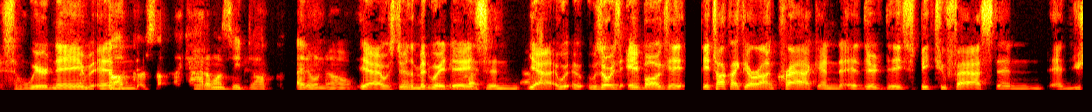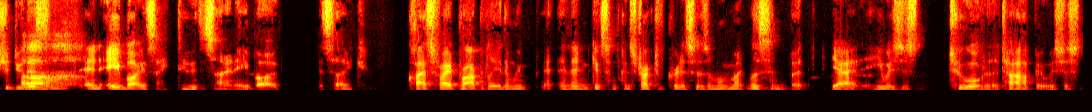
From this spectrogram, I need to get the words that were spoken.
some weird name duck and or something. God, I want to say duck. I don't know. yeah, it was during the midway days, and yeah, it, it was always a bugs. They, they talk like they're on crack, and uh, they they speak too fast, and and you should do this and, and a bug. It's like, dude, it's not an a bug. It's like classify it properly, then we and then give some constructive criticism, and we might listen. But yeah, he was just too over the top. It was just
